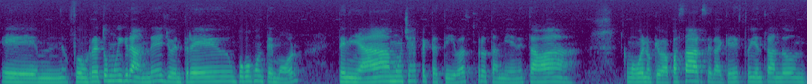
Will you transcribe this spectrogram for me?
Em, fue un reto muy grande, yo entré un poco con temor, tenía muchas expectativas, pero también estaba como, bueno, ¿qué va a pasar? ¿Será que estoy entrando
